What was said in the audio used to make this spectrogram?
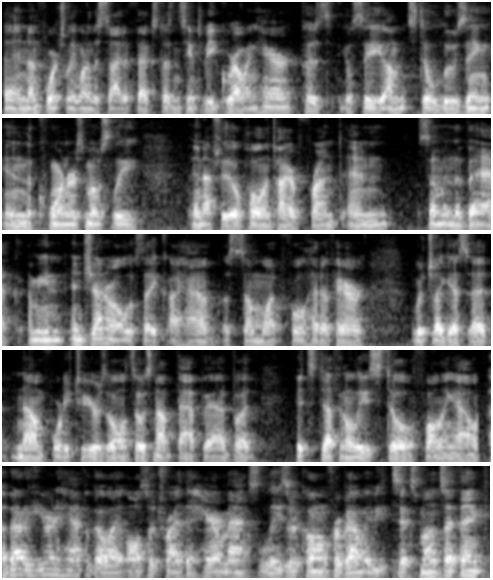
and unfortunately one of the side effects doesn't seem to be growing hair because you'll see I'm still losing in the corners mostly and actually the whole entire front and some in the back. I mean, in general, it looks like I have a somewhat full head of hair, which I guess at now I'm 42 years old, so it's not that bad, but it's definitely still falling out. About a year and a half ago, I also tried the HairMax laser comb for about maybe six months, I think.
